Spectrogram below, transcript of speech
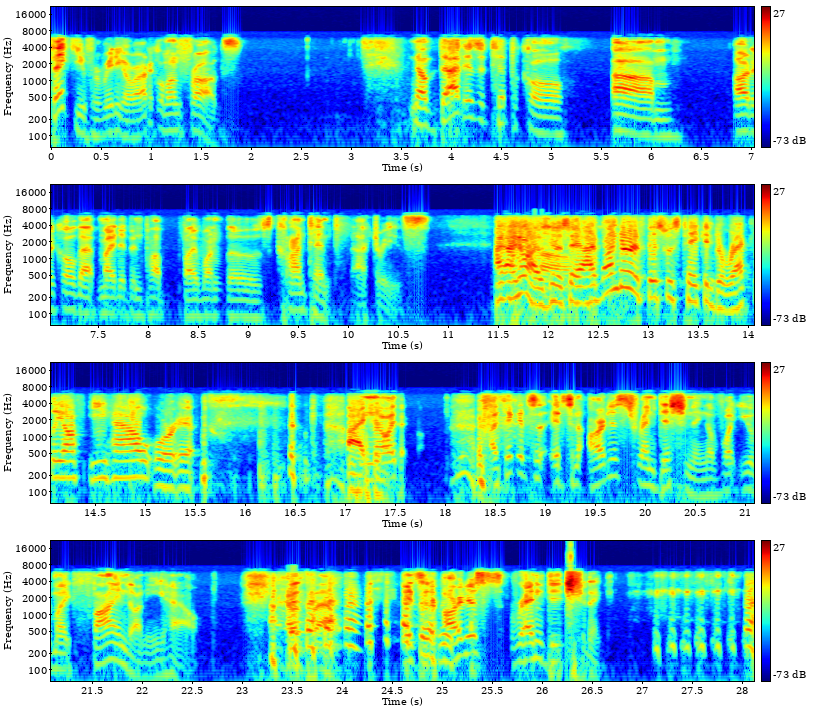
Thank you for reading our article on frogs. Now that is a typical um, article that might have been published by one of those content factories. I, I know. I was going to Um, say. I wonder if this was taken directly off eHow or. If, I no, I, I think it's a, it's an artist's renditioning of what you might find on eHow. How's that? It's an artist's renditioning.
